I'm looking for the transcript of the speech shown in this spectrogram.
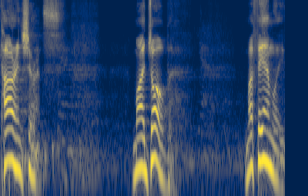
car insurance, my job, my family.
